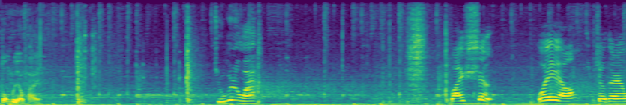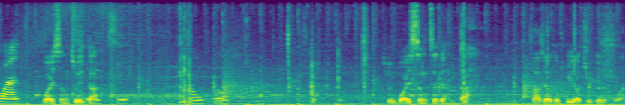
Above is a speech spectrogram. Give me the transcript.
动不了牌，九个人玩，我还剩，我也有九个人玩。我还剩最大。一，只东风，所以我还剩真的很大，大家都不要九个人玩。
